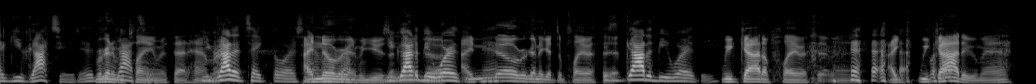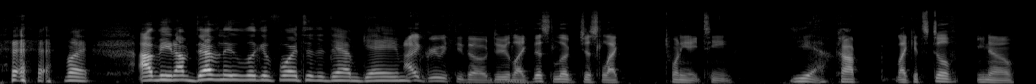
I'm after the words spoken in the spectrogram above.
I you got to dude We're You gonna be playing to. with that hammer. you got to take Thor's I know we're gonna be using. you got to be though. worthy I man. know we're gonna get to play with it's it. got to be worthy We gotta play with it, man. I we got to, man. but I mean, I'm definitely looking forward to the damn game. I agree with you though, dude. Like this looked just like 2018. yeah. Cop, like it's still, you know,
